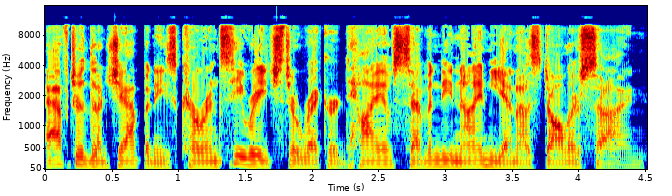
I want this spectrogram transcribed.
after the Japanese currency reached a record high of 79 yen as dollar sign.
